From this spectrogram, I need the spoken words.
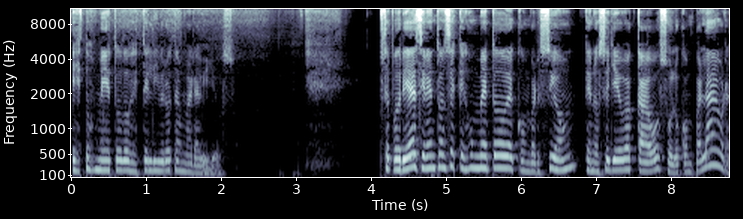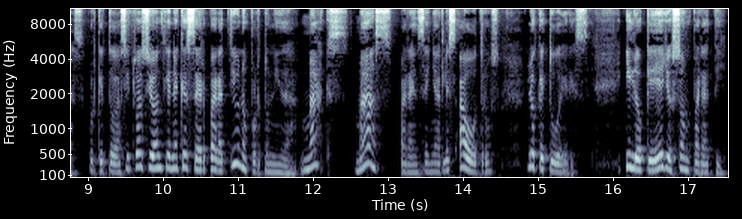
estos métodos, este libro tan maravilloso. Se podría decir entonces que es un método de conversión que no se lleva a cabo solo con palabras, porque toda situación tiene que ser para ti una oportunidad, más, más para enseñarles a otros lo que tú eres y lo que ellos son para ti.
